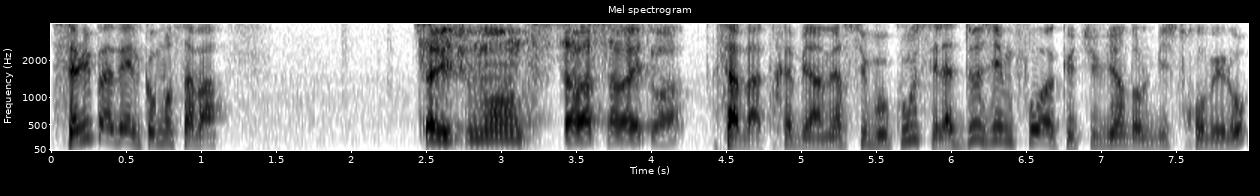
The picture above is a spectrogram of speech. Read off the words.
Salut Pavel, comment ça va? Salut tout le monde, ça va, ça va et toi? Ça va très bien, merci beaucoup. C'est la deuxième fois que tu viens dans le bistrot vélo.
